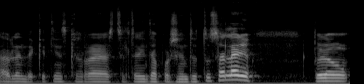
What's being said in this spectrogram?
hablan de que tienes que ahorrar hasta el 30% de tu salario, pero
